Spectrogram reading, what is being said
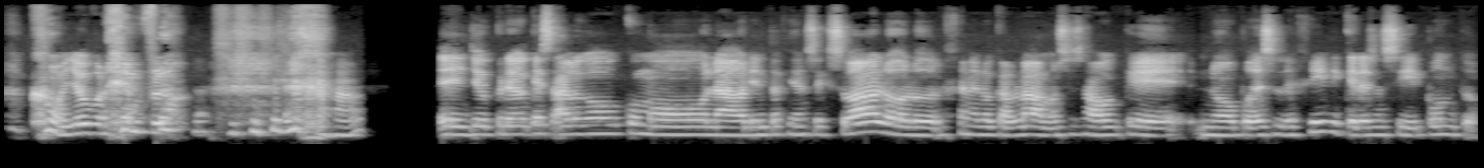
como yo, por ejemplo. Ajá. Eh, yo creo que es algo como la orientación sexual o lo del género que hablábamos, es algo que no puedes elegir y que eres así, punto.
